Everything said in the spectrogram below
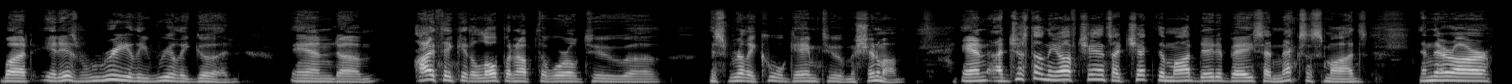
But it is really, really good, and um, I think it'll open up the world to uh, this really cool game to machinima and uh, just on the off chance, I checked the mod database and Nexus mods, and there are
